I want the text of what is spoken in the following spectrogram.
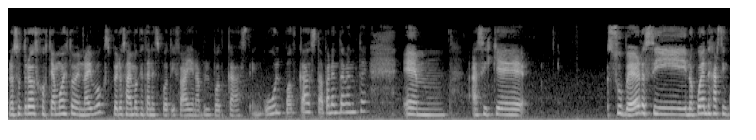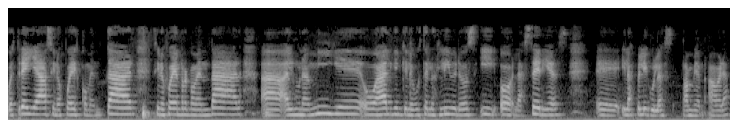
Nosotros hosteamos esto en iVoox, pero sabemos que está en Spotify, en Apple Podcast, en Google Podcast aparentemente. Em, así que súper, si nos pueden dejar cinco estrellas, si nos puedes comentar, si nos pueden recomendar a alguna amigue o a alguien que le gusten los libros y o las series eh, y las películas también ahora.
